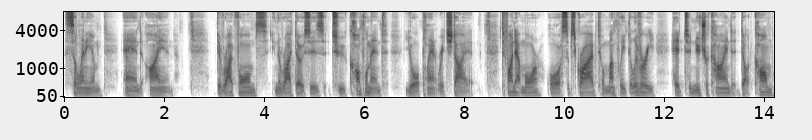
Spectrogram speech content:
selenium, and iron. The right forms in the right doses to complement your plant rich diet. To find out more or subscribe to a monthly delivery, head to nutrikynd.com.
